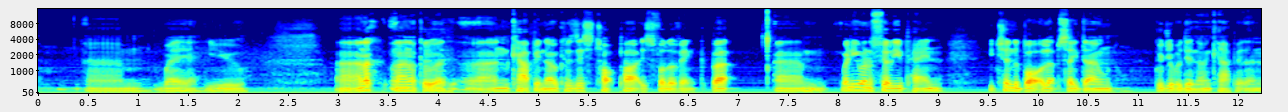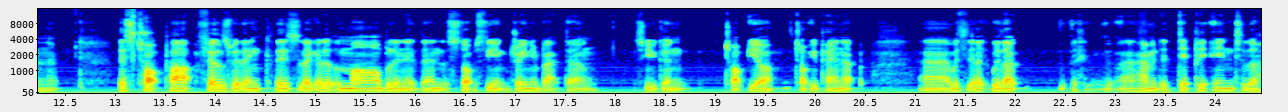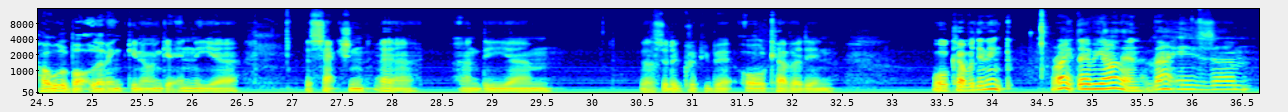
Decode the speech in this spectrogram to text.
um, where you. Uh, I'm not, I'm not going to uncap it now because this top part is full of ink. But um, when you want to fill your pen, you turn the bottle upside down. Good job I didn't uncap it then. This top part fills with ink. There's like a little marble in it then that stops the ink draining back down, so you can top your top your pen up uh, with uh, without uh, having to dip it into the whole bottle of ink, you know, and get in the uh, the section uh, and the um, the sort of grippy bit all covered in all covered in ink. Right, there we are then. That is um,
